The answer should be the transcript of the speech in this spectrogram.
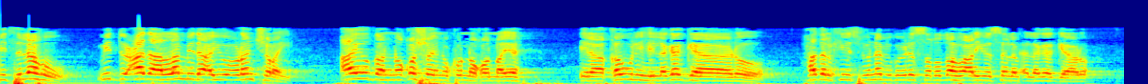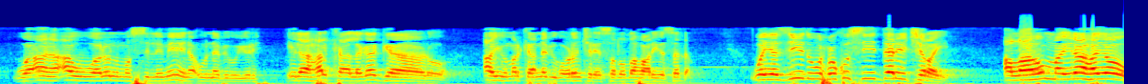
midlahu mid ducadaa la mida ayuu odhan jiray aydan noqoshaynu ku noqonaye ilaa qawlihi laga gaadho hadalkiisuu nebigu yidhi sala allahu alayh wasalam laga gaadho wa ana awalu lmuslimiina uu nebigu yidhi. Ilaa halkaa laga gaadho ayuu markaa nebigu odhan jiray sala allahu alayh wasalam wa yaziidu wuxuu ku sii dari jiray allaahumma ilaahayow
